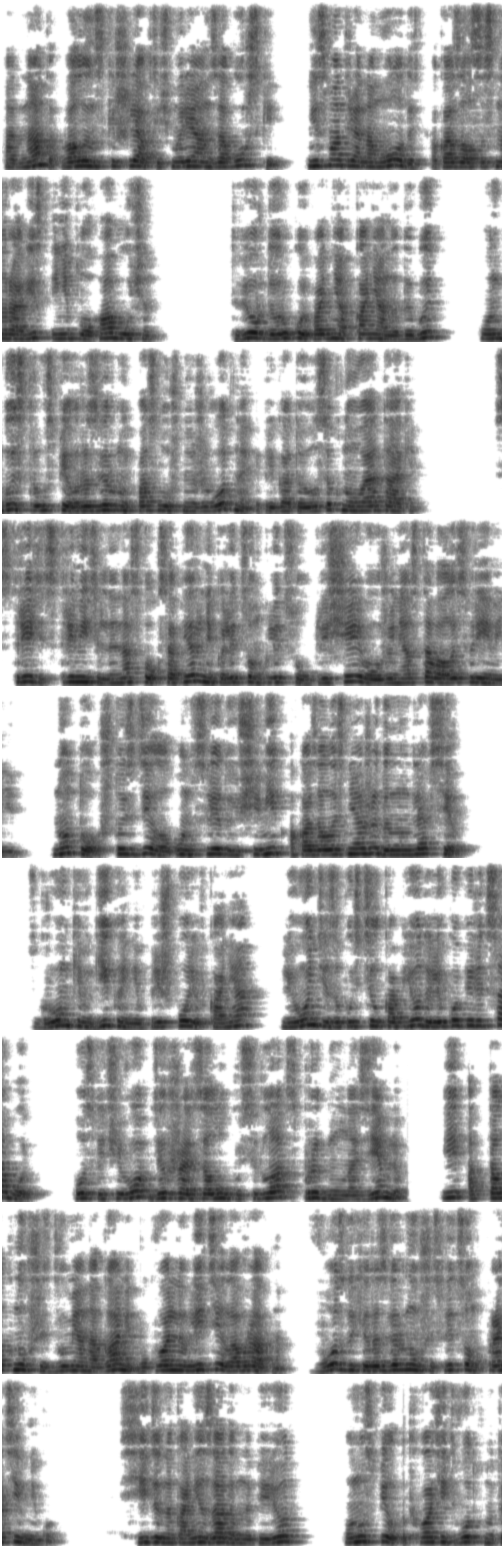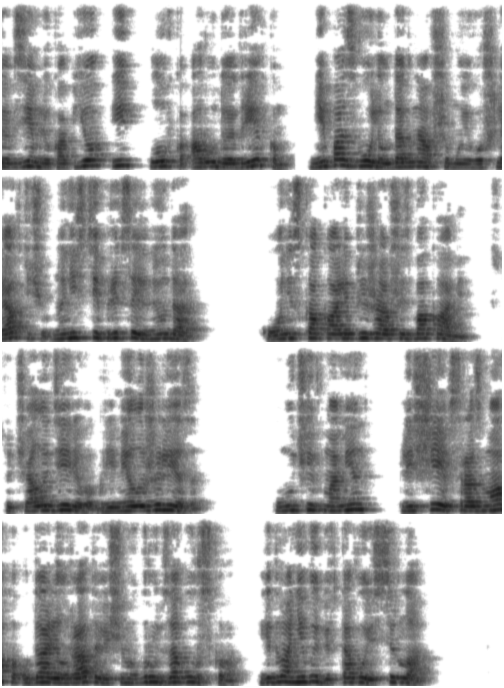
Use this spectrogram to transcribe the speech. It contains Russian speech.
Однако волынский шляхтич Мариан Загурский несмотря на молодость, оказался сноровист и неплохо обучен. Твердой рукой подняв коня на дыбы, он быстро успел развернуть послушное животное и приготовился к новой атаке. Встретить стремительный наскок соперника лицом к лицу у Плещеева уже не оставалось времени. Но то, что сделал он в следующий миг, оказалось неожиданным для всех. С громким гиканьем пришпорив коня, Леонтий запустил копье далеко перед собой, после чего, держась за луку седла, спрыгнул на землю и, оттолкнувшись двумя ногами, буквально влетел обратно, в воздухе развернувшись лицом к противнику. Сидя на коне задом наперед, он успел подхватить воткнутое в землю копье и, ловко орудуя древком, не позволил догнавшему его шляхтичу нанести прицельный удар. Кони скакали, прижавшись боками, стучало дерево, гремело железо. Улучив момент, Плещеев с размаха ударил ратовищем в грудь Загурского, едва не выбив того из седла.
